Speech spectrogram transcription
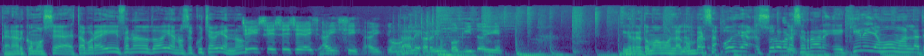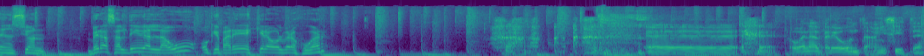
Ganar como sea. ¿Está por ahí, Fernando, todavía? ¿No se escucha bien, no? Sí, sí, sí, sí, ahí, ahí sí, ahí como Dale. perdí un poquito y... Y retomamos la conversa. Oiga, solo para cerrar, eh, ¿qué le llamó más la atención? ¿Ver a Saldivia en la U o que Paredes quiera volver a jugar? Eh, buena pregunta me hiciste.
